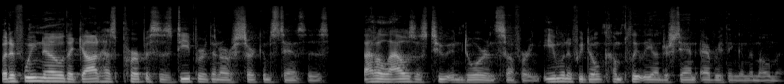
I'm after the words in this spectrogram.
But if we know that God has purposes deeper than our circumstances, that allows us to endure in suffering, even if we don't completely understand everything in the moment.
